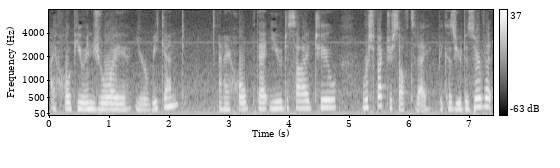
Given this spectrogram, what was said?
I hope you enjoy your weekend. And I hope that you decide to respect yourself today because you deserve it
